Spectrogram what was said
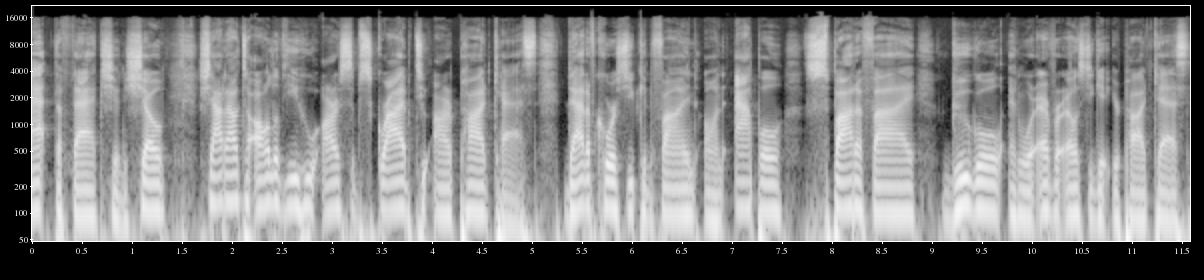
at The Faction Show. Shout out to all of you who are subscribed to our podcast. That, of course, you can find on Apple, Spotify, Google, and wherever else you get your podcast.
